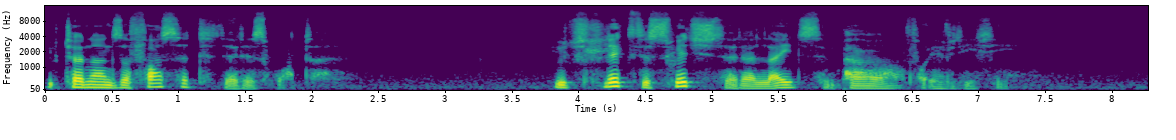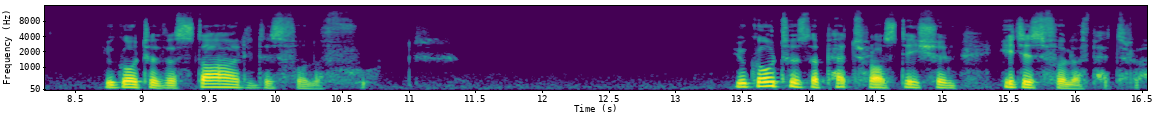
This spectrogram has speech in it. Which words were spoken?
You turn on the faucet, there is water. You flick the switch, there are lights and power for everything. You go to the store, it is full of food. You go to the petrol station, it is full of petrol.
